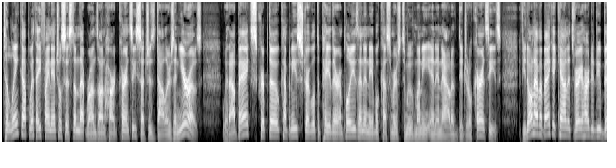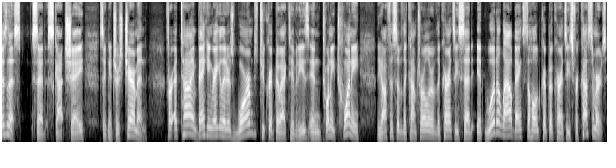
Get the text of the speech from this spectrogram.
to link up with a financial system that runs on hard currency such as dollars and euros. Without banks, crypto companies struggle to pay their employees and enable customers to move money in and out of digital currencies. If you don't have a bank account, it's very hard to do business, said Scott Shay, Signature's chairman. For a time, banking regulators warmed to crypto activities. In 2020, the Office of the Comptroller of the Currency said it would allow banks to hold cryptocurrencies for customers.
